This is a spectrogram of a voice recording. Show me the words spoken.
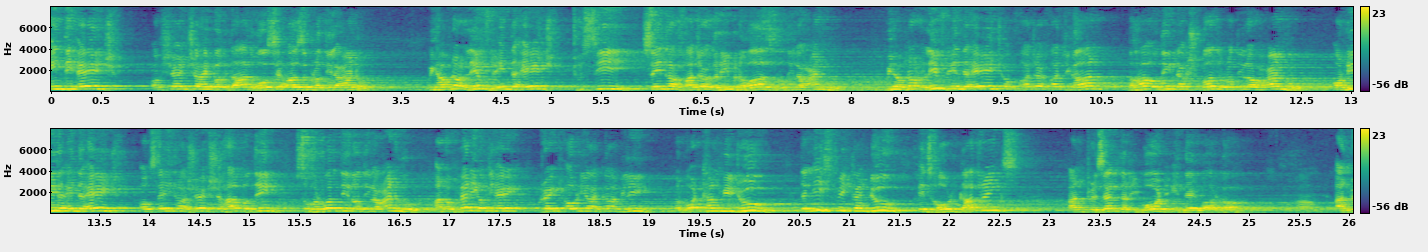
in the age of Shahin Shah Baghdad, Ghaus Azam radiallahu anhu. We have not lived in the age to see Sayyidina Khaja Gharib Nawaz radiallahu anhu. We have not lived in the age of Khaja Khajgan, Bahauddin Naqshband anhu, or neither in the age of Sayyidina Shaykh Shahabuddin radiallahu anhu, and of many of the eight great awliya kamilin. But what can we do? The least we can do is hold gatherings and present the reward in their bargah. And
